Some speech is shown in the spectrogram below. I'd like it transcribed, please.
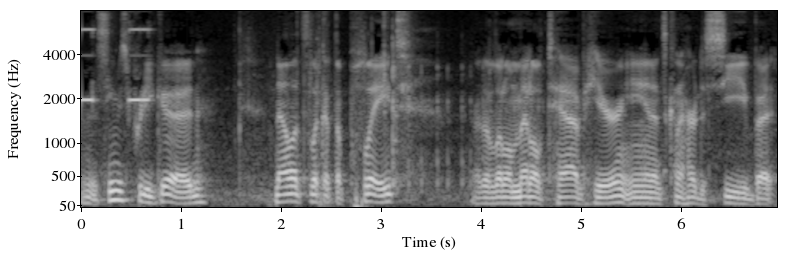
And it seems pretty good. Now let's look at the plate, or the little metal tab here, and it's kind of hard to see, but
